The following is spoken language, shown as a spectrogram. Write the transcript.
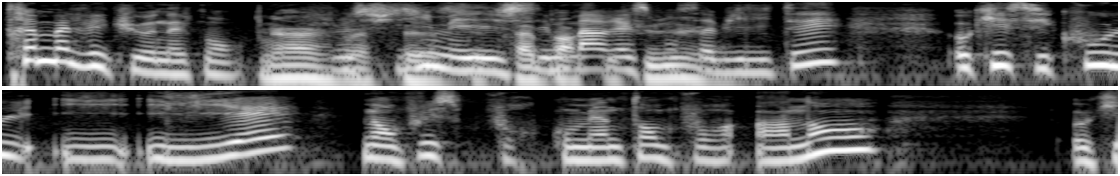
très mal vécu, honnêtement. Ouais, je me suis dit, mais c'est ma responsabilité. Ok, c'est cool, il, il y est, mais en plus, pour combien de temps Pour un an Ok.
